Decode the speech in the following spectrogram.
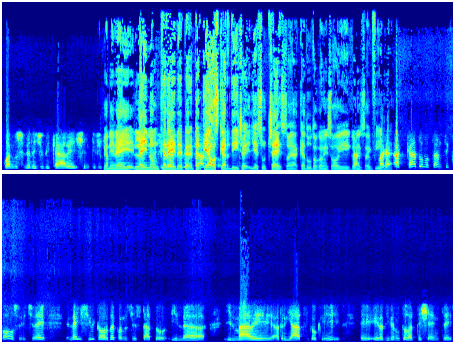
quando si deve giudicare scientificamente. Quindi lei, lei non crede, per, perché Oscar dice gli è successo, è accaduto con i suoi, con ma, i suoi figli. Ma accadono tante cose, cioè lei si ricorda quando c'è stato il il mare Adriatico che eh, era divenuto lattescente.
